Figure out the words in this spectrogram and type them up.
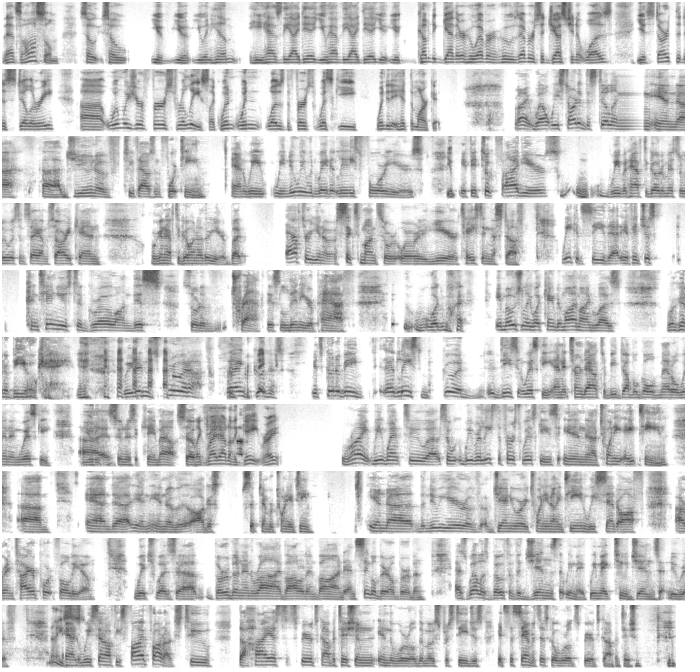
That's awesome. So so you you you and him he has the idea you have the idea you you come together whoever whose ever suggestion it was you start the distillery uh, when was your first release like when when was the first whiskey when did it hit the market Right. Well, we started distilling in uh, uh, June of 2014 and we we knew we would wait at least four years. Yep. If it took five years, we would have to go to Mr. Lewis and say, "I'm sorry, Ken, we're going to have to go another year." But after you know six months or or a year tasting the stuff, we could see that if it just continues to grow on this sort of track, this linear path, what, what emotionally, what came to my mind was, we're going to be okay. we didn't screw it up. Thank right. goodness. It's going to be at least good, decent whiskey. And it turned out to be double gold medal winning whiskey uh, as soon as it came out. So, like right out of the uh, gate, right? Right. We went to, uh, so we released the first whiskeys in uh, 2018 um, and uh, in, in uh, August, September 2018 in uh, the new year of, of, January 2019, we sent off our entire portfolio, which was uh, bourbon and rye bottled and bond and single barrel bourbon, as well as both of the gins that we make. We make two gins at New Riff. Nice. And we sent off these five products to the highest spirits competition in the world, the most prestigious. It's the San Francisco World Spirits Competition.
